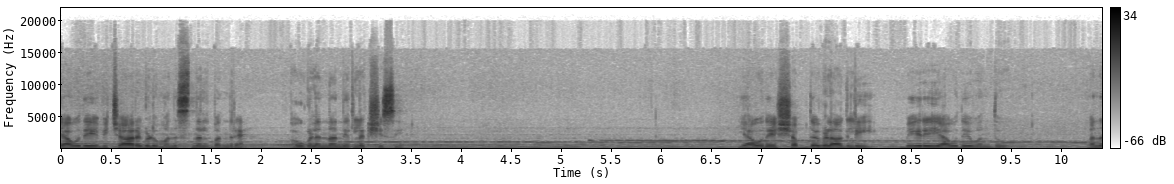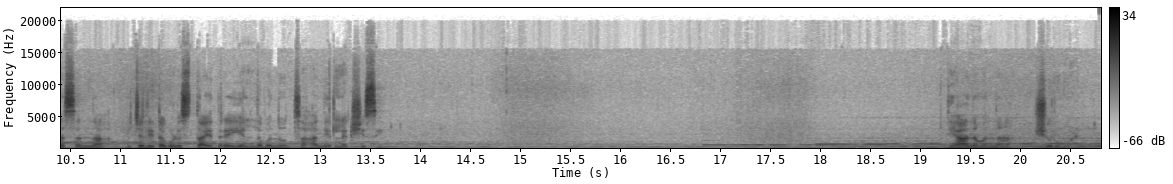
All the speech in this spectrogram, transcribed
ಯಾವುದೇ ವಿಚಾರಗಳು ಮನಸ್ಸಿನಲ್ಲಿ ಬಂದರೆ ಅವುಗಳನ್ನು ನಿರ್ಲಕ್ಷಿಸಿ. ಯಾವುದೇ ಶಬ್ದಗಳಾಗಲಿ ಬೇರೆ ಯಾವುದೇ ಒಂದು ಮನಸ್ಸನ್ನು ವಿಚಲಿತಗೊಳಿಸ್ತಾ ಇದ್ದರೆ ಎಲ್ಲವನ್ನೂ ಸಹ ನಿರ್ಲಕ್ಷಿಸಿ. ಧ್ಯಾನವನ್ನು ಶುರು ಮಾಡಿ.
